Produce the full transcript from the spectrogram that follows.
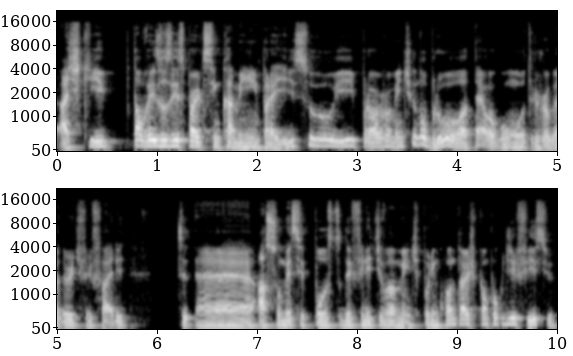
acho que talvez os esportes se encaminhem para isso e provavelmente o Nobru ou até algum outro jogador de Free Fire é, assuma esse posto definitivamente. Por enquanto, acho que é um pouco difícil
